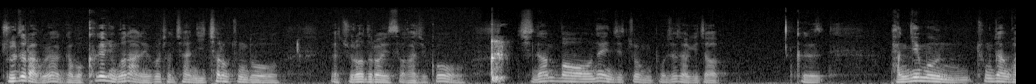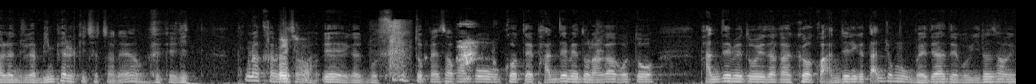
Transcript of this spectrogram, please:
줄더라고요. 그러니까 뭐 크게 준 건 아니고 전체 한 2천억 정도 줄어들어 있어가지고 지난번에 이제 좀 뭐죠 저기 저 그 반기문 총장 관련주가 민폐를 끼쳤잖아요. 그러니까 이게 폭락하면서 그렇죠. 예, 그러니까 뭐 수급도 뺏어가고 그것 때 반대 매도 나가고 또 반대 매도에다가 그거 갖고 안 되니까 딴 종목 매대야 되고 이런 상황이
